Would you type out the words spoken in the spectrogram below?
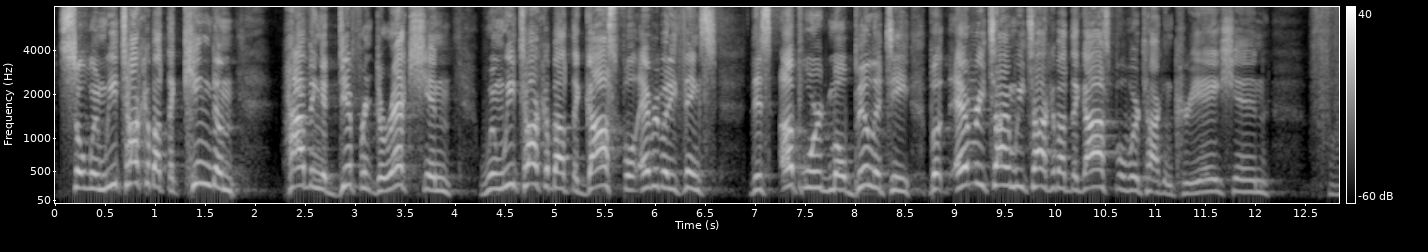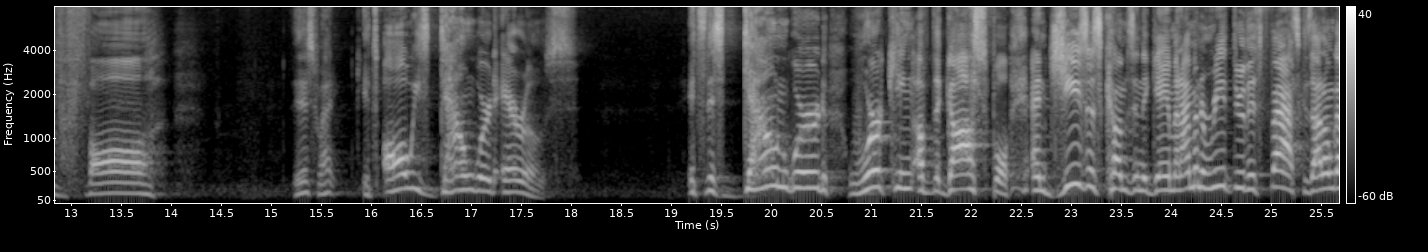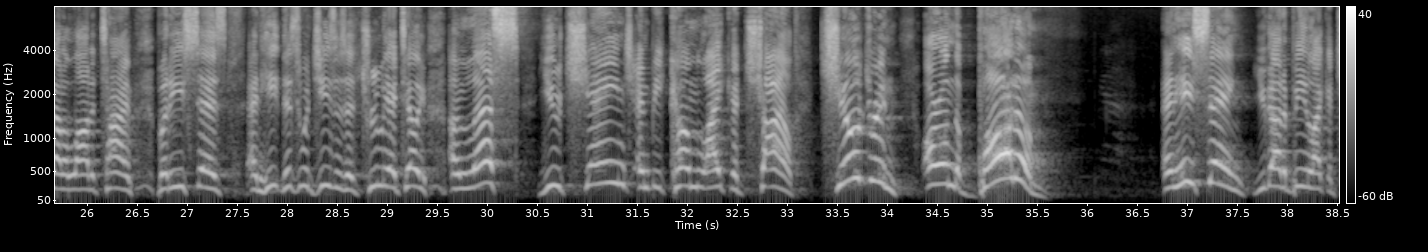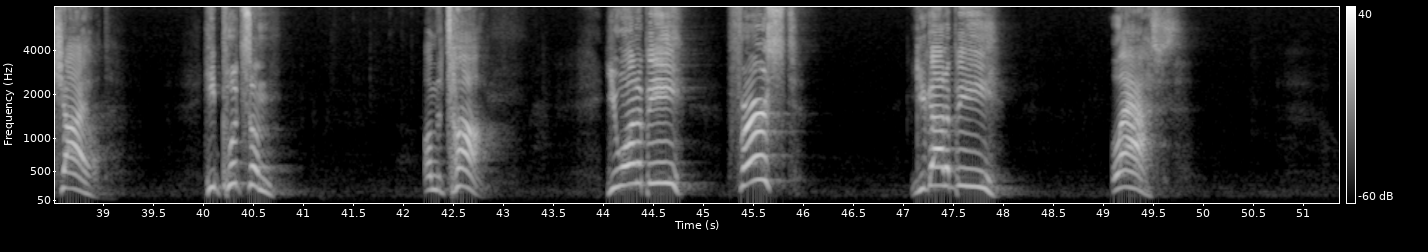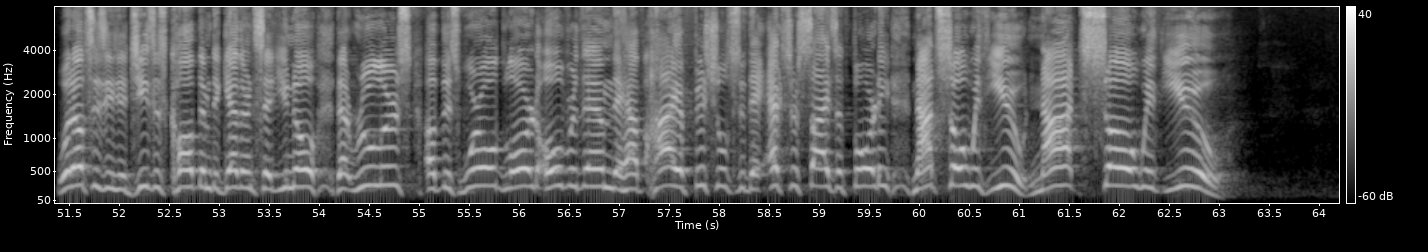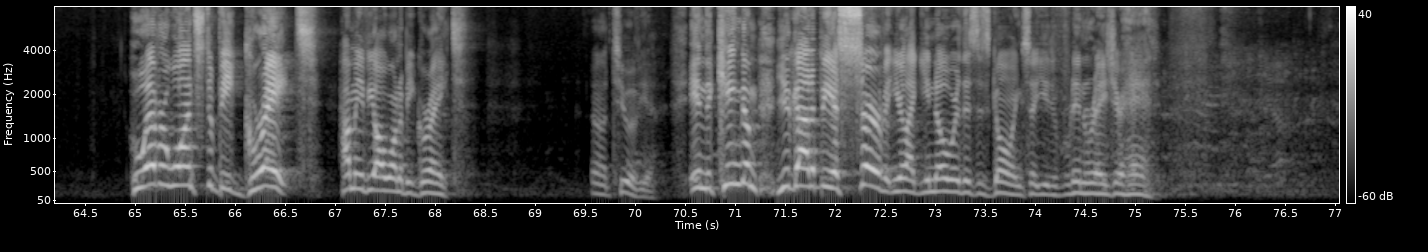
So when we talk about the kingdom having a different direction, when we talk about the gospel, everybody thinks this upward mobility, but every time we talk about the gospel, we're talking creation, f- fall, this, right? It's always downward arrows. It's this downward working of the gospel. And Jesus comes in the game, and I'm going to read through this fast because I don't got a lot of time. But he says, and he, this is what Jesus says truly I tell you, unless you change and become like a child, children are on the bottom. And he's saying, you got to be like a child. He puts them on the top. You want to be first? You got to be last. What else is he? Jesus called them together and said, You know that rulers of this world lord over them. They have high officials who they exercise authority. Not so with you. Not so with you. Whoever wants to be great. How many of y'all want to be great? Uh, two of you. In the kingdom, you got to be a servant. You're like, you know where this is going, so you didn't raise your hand.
